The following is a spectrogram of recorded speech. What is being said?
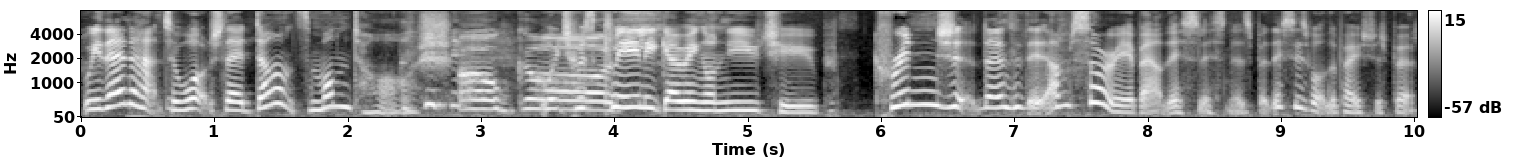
We then had to watch their dance montage, Oh God. which was clearly going on YouTube. Cringe. I'm sorry about this, listeners, but this is what the post posters put.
